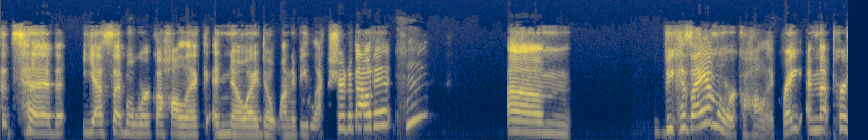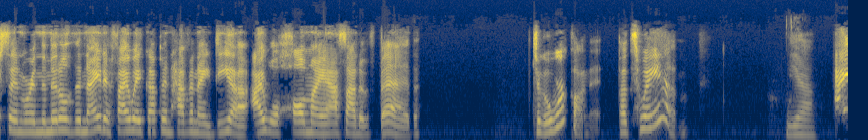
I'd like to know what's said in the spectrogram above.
that said, "Yes, I'm a workaholic and no, I don't want to be lectured about it." Um because I am a workaholic, right? I'm that person where in the middle of the night if I wake up and have an idea, I will haul my ass out of bed to go work on it. That's who I am. Yeah. I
